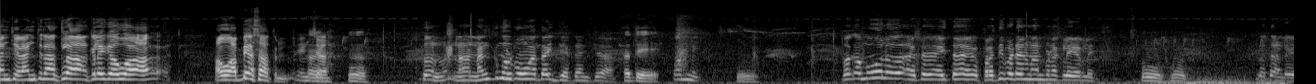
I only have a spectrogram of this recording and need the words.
ನಂಚಿನ ಅಂಚಿನ ಅಕ್ಲ ಅಕ್ಲಿಗೆ ಅವು ಅವು ಅಭ್ಯಾಸ ಆತನು ಇಂಚ. ಹಾಂ ನಂಗೆ ಮುಲ್ಪ ಮಾತ ಇದ್ದೆ ಅಂಚ ಅದೇ. ಕಮ್ಮಿ ಬೊಕ ಮೂಲು ಆಯ್ತ ಪ್ರತಿಭಟನೆ ಮಾಡ್ಬಿಡಕ್ಲೆ ಇರ್ಲಿಕ್ಕೆ. ಹ್ಞೂ ಹ್ಞೂ ಗೊತ್ತಾಂಡೆ?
